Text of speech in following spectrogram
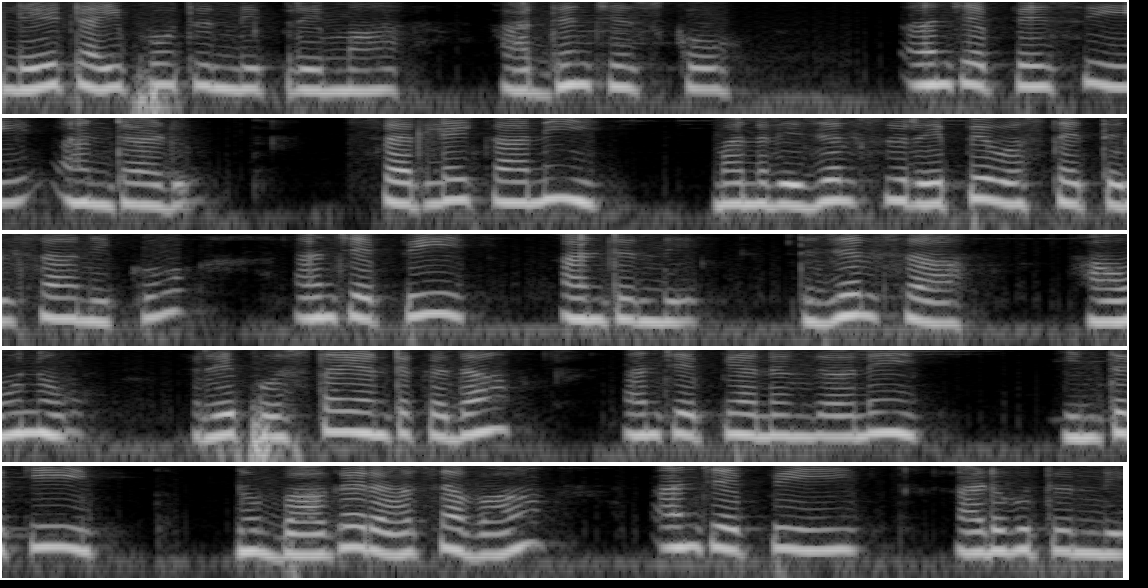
లేట్ అయిపోతుంది ప్రేమ. అర్థం చేసుకో. అని చెప్పేసి అంటాడు. సర్లే కానీ మన రిజల్ట్స్ రేపే వస్తాయి తెలుసా నీకు? అని చెప్పి అంటుంది. రిజల్ట్సా? అవును రేపు వస్తాయంట కదా? అని చెప్పి అనగానే ఇంతకీ నువ్వు బాగా రాసావా? అని చెప్పి అడుగుతుంది.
